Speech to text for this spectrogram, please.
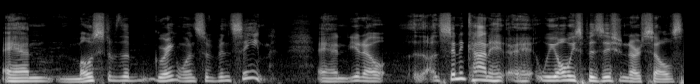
and most of the great ones have been seen. And you know, Cinecon, eh, we always positioned ourselves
